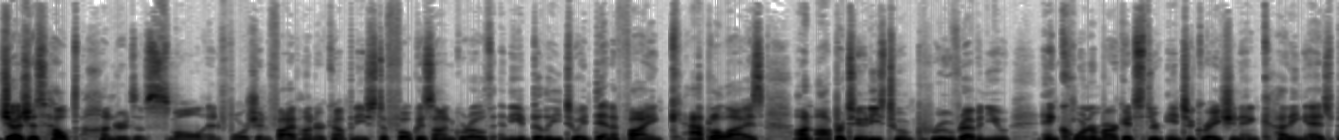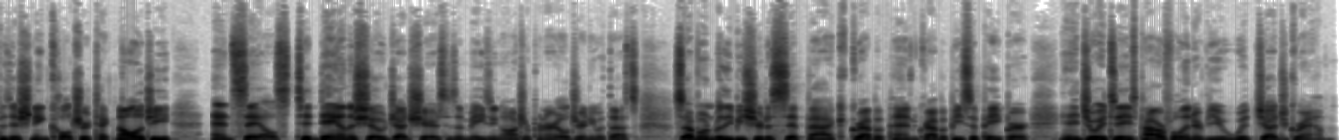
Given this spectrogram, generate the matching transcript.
Judge has helped hundreds of small and Fortune 500 companies to focus on growth and the ability to identify and capitalize on opportunities to improve revenue and corner markets through integration and cutting edge positioning, culture, technology, and sales. Today on the show, Judge shares his amazing entrepreneurial journey with us. So, everyone, really be sure to sit back, grab a pen, grab a piece of paper, and enjoy today's powerful interview with Judge Graham.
